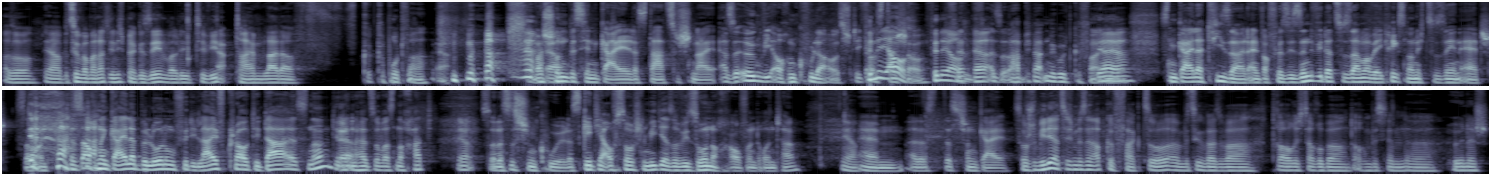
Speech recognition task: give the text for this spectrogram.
Also, ja, beziehungsweise man hat ihn nicht mehr gesehen, weil die TV-Time leider f- k- kaputt war. Aber schon ein bisschen geil, das da zu schneiden. Also irgendwie auch ein cooler Ausstieg Finde aus ich der auch, Show. finde ich auch, Find- ja. Also hat, hat mir gut gefallen. Ja, ja. Ist ein geiler Teaser halt einfach für sie sind wieder zusammen, aber ihr kriegt's noch nicht zu sehen, Edge. So, und das ist auch eine geile Belohnung für die Live-Crowd, die da ist, ne? Die Ja. dann halt sowas noch hat. Ja. So, das ist schon cool. Das geht ja auf Social Media sowieso noch rauf und runter. Ja. Ähm, also das, das ist schon geil. Social Media hat sich ein bisschen abgefuckt, so, äh, beziehungsweise war traurig darüber und auch ein bisschen äh, höhnisch,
